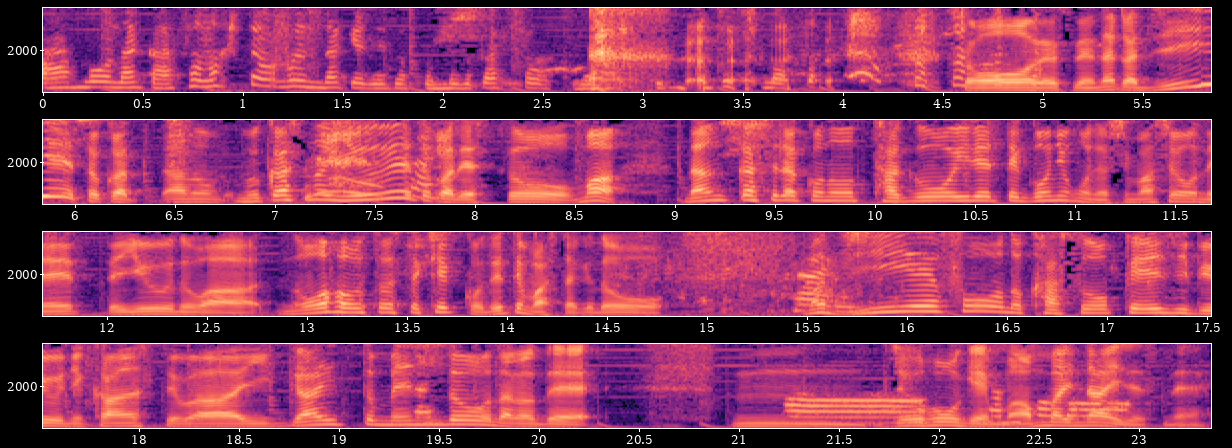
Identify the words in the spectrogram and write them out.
あーもうなんか、その一文だけでちょっと難しそうですね。言ってしまった。そうですね。なんか GA とか、あの、昔の UA とかですと、まあ、何かしらこのタグを入れてゴニョゴニョしましょうねっていうのは、ノウハウとして結構出てましたけど、まあ、はい GA4 の仮想ページビューに関しては意外と面倒なので、うん情報源もあんまりないですね。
